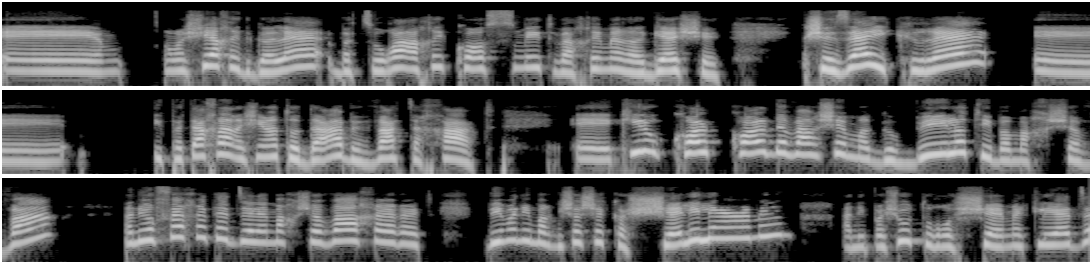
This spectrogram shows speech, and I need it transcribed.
אה, המשיח יתגלה בצורה הכי קוסמית והכי מרגשת. כשזה יקרה, אה, ייפתח לאנשים התודעה בבת אחת. אה, כאילו כל, כל דבר שמגביל אותי במחשבה, אני הופכת את זה למחשבה אחרת. ואם אני מרגישה שקשה לי להאמין, אני פשוט רושמת לי את זה,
